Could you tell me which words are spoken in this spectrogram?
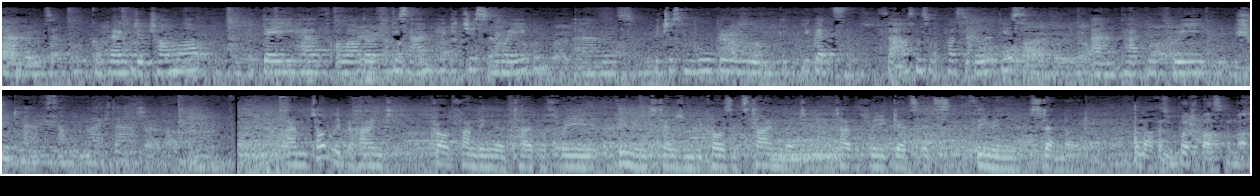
and comparing to Java, they have a lot of design packages available, and with just Google, you, you get thousands of possibilities, and Typo 3 should have something like that. I'm totally behind crowdfunding a Typo 3 theming extension because it's time that Typo 3 gets its theming standard. Machen. Super Spaß gemacht.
